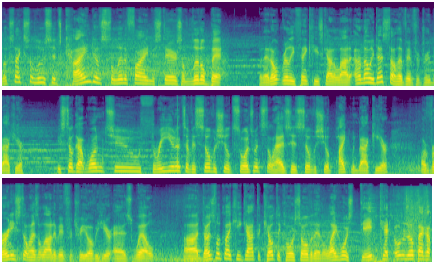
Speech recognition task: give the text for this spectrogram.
Looks like Seleucid's kind of solidifying the stairs a little bit, but I don't really think he's got a lot. Of, oh, no, he does still have infantry back here. He's still got one, two, three units of his Silver Shield Swordsman. Still has his Silver Shield Pikeman back here. Arverni still has a lot of infantry over here as well. Uh, does look like he got the Celtic horse over there. The light horse did catch... Oh, no, no, back up.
